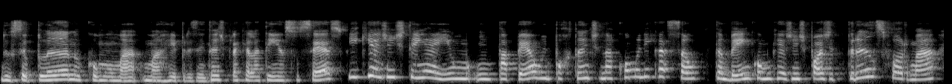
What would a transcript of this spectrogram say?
do seu plano como uma, uma representante para que ela tenha sucesso e que a gente tenha aí um, um papel importante na comunicação também, como que a gente pode transformar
